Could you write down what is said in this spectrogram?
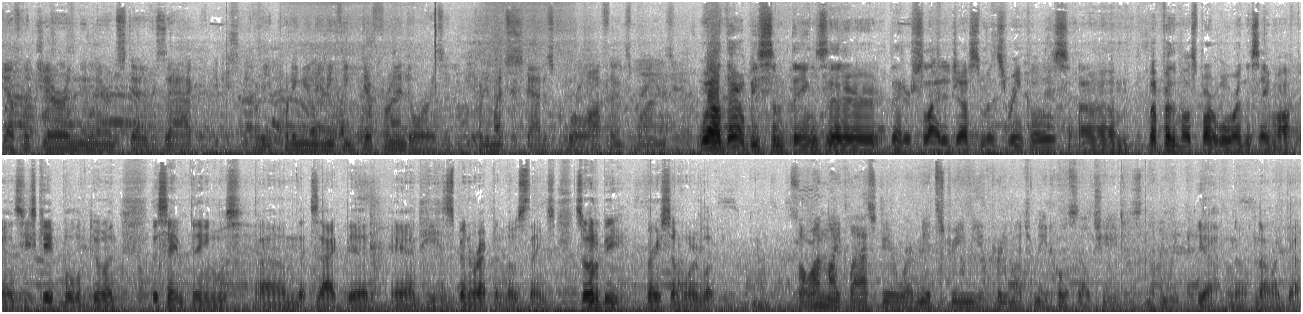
Jeff, with Jaren in there instead of Zach, are you putting in anything different, or is it pretty much status quo offense wise? Well, there will be some things that are that are slight adjustments, wrinkles, um, but for the most part, we'll run the same offense. He's capable of doing the same things um, that Zach did, and he has been repping those things. So it'll be very similar look. So unlike last year, where midstream you pretty much made wholesale changes, nothing like that. Yeah, no, not like that.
